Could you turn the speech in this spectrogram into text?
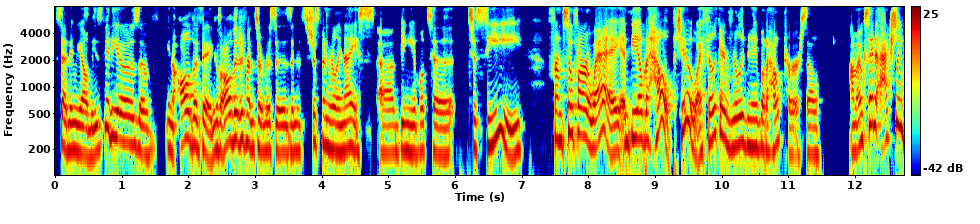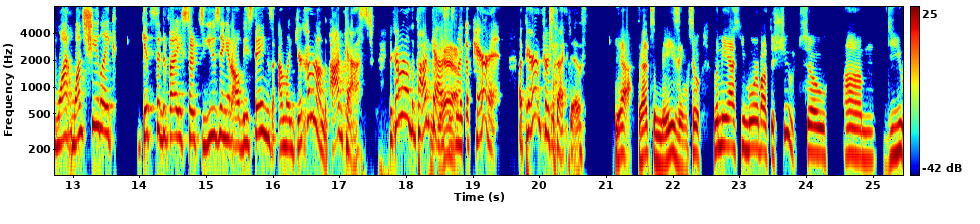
sending me all these videos of you know all the things, all the different services, and it's just been really nice uh, being able to to see from so far away and be able to help too. I feel like I've really been able to help her. So um, I'm excited. I actually want once she like gets the device, starts using it, all these things. I'm like, you're coming on the podcast. You're coming on the podcast yeah. as like a parent, a parent perspective. yeah, that's amazing. So let me ask you more about the shoot. So um, do you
